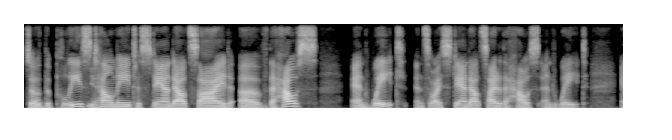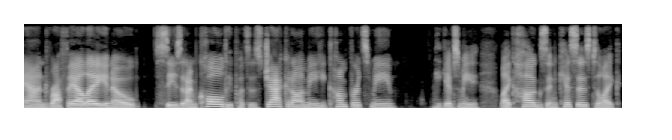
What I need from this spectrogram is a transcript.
So the police Yeah. tell me to stand outside of the house and wait. And so I stand outside of the house and wait. And Raffaele, you know, sees that I'm cold. He puts his jacket on me. He comforts me. He gives me like hugs and kisses to like,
